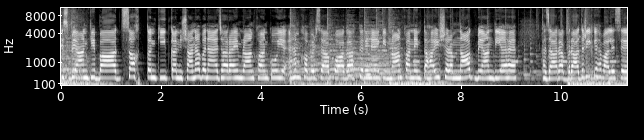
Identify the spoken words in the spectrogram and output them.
इस बयान के बाद सख्त तनकीद का निशाना बनाया जा रहा है। इमरान खान को यह अहम खबर से आपको आगाह करे हैं कि इमरान खान ने इंतहाई शर्मनाक बयान दिया है। हज़ारा बरदरी के हवाले से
